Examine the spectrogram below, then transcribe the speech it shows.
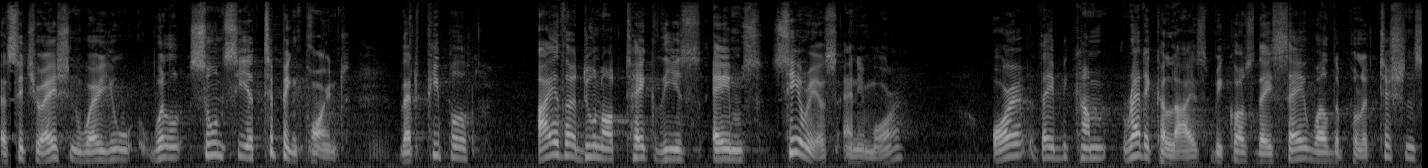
a situation where you will soon see a tipping point that people either do not take these aims serious anymore or they become radicalized because they say, well, the politicians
